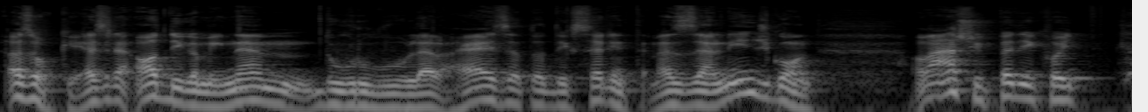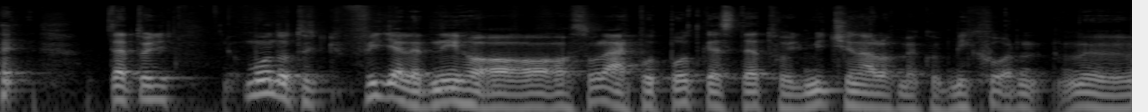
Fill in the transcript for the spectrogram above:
az oké, okay. addig, amíg nem durvul el a helyzet, addig szerintem ezzel nincs gond. A másik pedig, hogy tehát, hogy mondod, hogy figyeled néha a SolarPod podcastet, hogy mit csinálok, meg hogy mikor ö,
